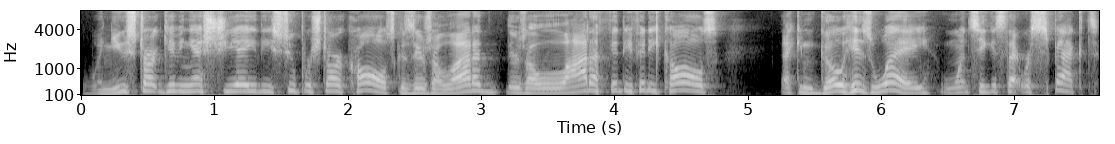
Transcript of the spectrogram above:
When you start giving SGA these superstar calls, because there's a lot of there's a lot of 50-50 calls that can go his way once he gets that respect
